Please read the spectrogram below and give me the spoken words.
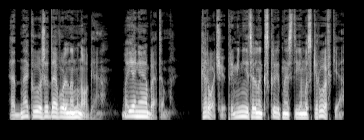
Однако уже довольно много. Но я не об этом. Короче, применительно к скрытности и маскировке,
